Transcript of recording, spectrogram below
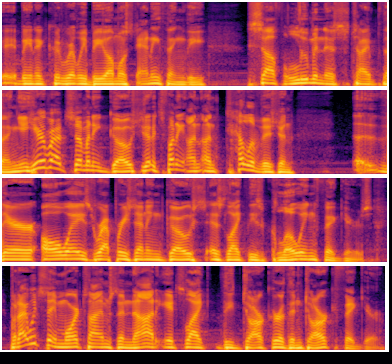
I mean, it could really be almost anything. The self-luminous type thing. You hear about so many ghosts. You know, it's funny on on television. Uh, they're always representing ghosts as like these glowing figures, but I would say more times than not, it's like the darker than dark figure.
